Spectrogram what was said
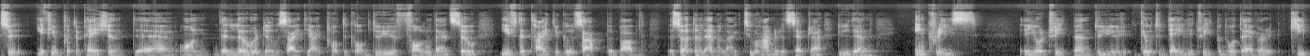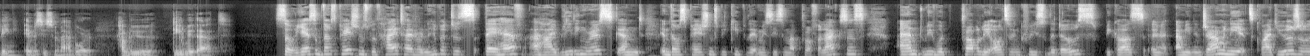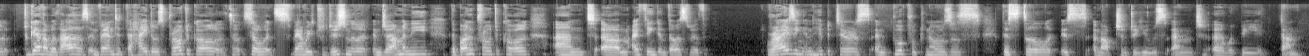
so if you put a patient uh, on the lower dose ITI protocol, do you follow that? So if the titer goes up above a certain level, like 200, etc., do you then increase uh, your treatment? Do you go to daily treatment, whatever, keeping emicizumab, or how do you deal with that? So yes, in those patients with high titer inhibitors, they have a high bleeding risk. And in those patients, we keep the emicizumab prophylaxis. And we would probably also increase the dose because, uh, I mean, in Germany, it's quite usual, together with others, invented the high dose protocol. So, so it's very traditional in Germany, the Bonn protocol. And um, I think in those with rising inhibitors and poor prognosis, this still is an option to use and uh, would be done.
